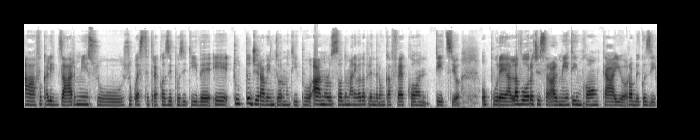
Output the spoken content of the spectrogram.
a focalizzarmi su, su, queste tre cose positive e tutto girava intorno tipo, ah non lo so, domani vado a prendere un caffè con Tizio, oppure al lavoro ci sarà il meeting con Caio, robe così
